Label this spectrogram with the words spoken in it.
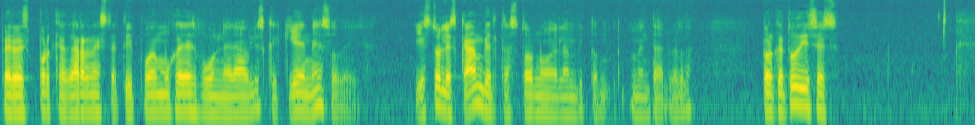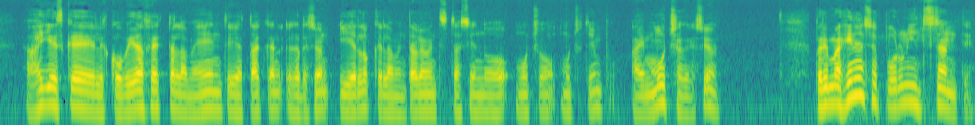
pero es porque agarran este tipo de mujeres vulnerables que quieren eso de ellas. Y esto les cambia el trastorno del ámbito mental, ¿verdad? Porque tú dices, ay, es que el COVID afecta la mente y ataca la agresión, y es lo que lamentablemente está haciendo mucho, mucho tiempo. Hay mucha agresión. Pero imagínense por un instante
